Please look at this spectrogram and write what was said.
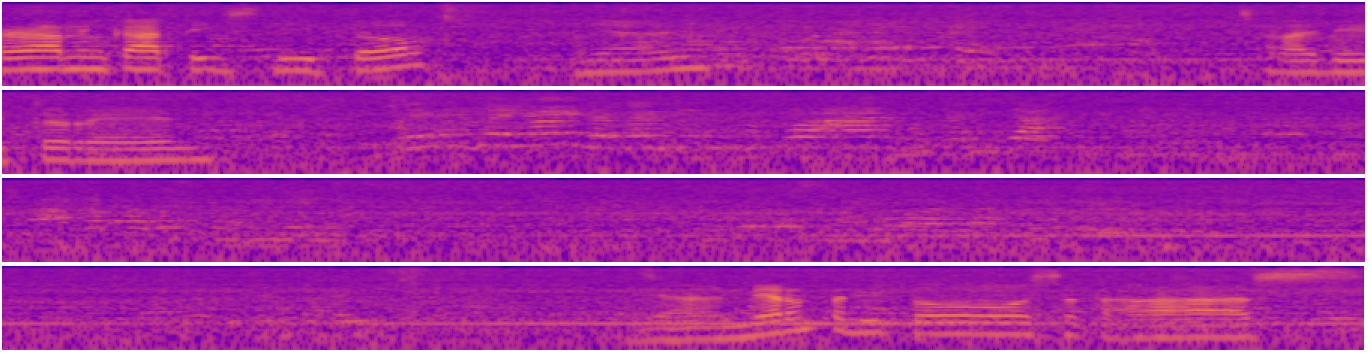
maraming cottage dito. Yan. Saka dito rin. Yan, meron pa dito sa taas.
